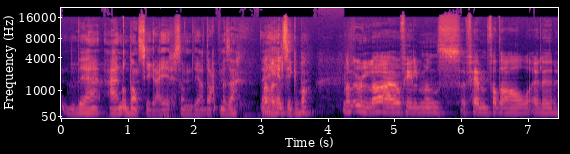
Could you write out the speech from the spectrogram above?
det er noen danske greier som de har dratt med seg. Det er Men jeg helt sikker på. Men Ulla er jo filmens fem fatal, eller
